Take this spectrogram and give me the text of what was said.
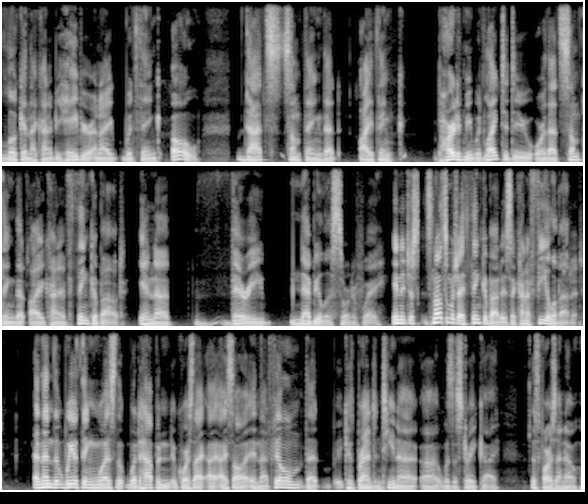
look and that kind of behavior, and I would think, oh, that's something that I think part of me would like to do, or that's something that I kind of think about in a very nebulous sort of way. And it just, it's not so much I think about it, it's I kind of feel about it. And then the weird thing was that what happened, of course, I, I, I saw in that film that because Brandon Teena uh, was a straight guy, as far as I know.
